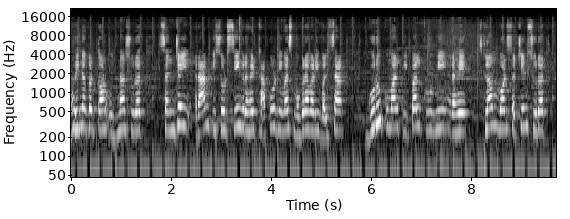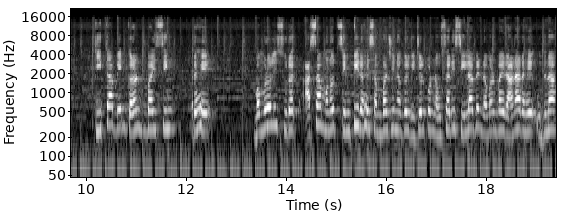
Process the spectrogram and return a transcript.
હરિનગર ત્રણ, ઉધના, સુરત, સંજય, રામકિશોર સિંઘ રહે, ઠાકોર, નિવાસ, મોગરાવાડી, વલસાડ, ગુરુકુમાર, કૃપાલ કુર્મી રહે, સ્લમ બોર્ડ, સચિન, સુરત ગીતાબેન કરણભાઈ સિંહ રહે. બમરોલી સુરત, આશા મનોજ સિમ્પી રહે. સંભાજીનગર, વિજલપુર, નવસારી, શીલાબેન રમણભાઈ રાણા રહે. ઉધના,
